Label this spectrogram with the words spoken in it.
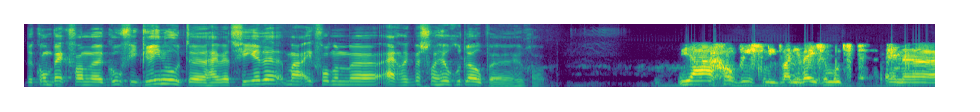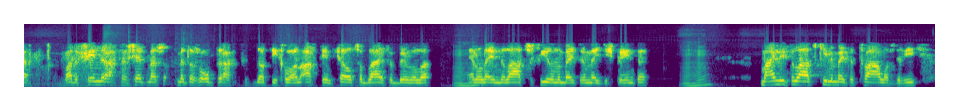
de comeback van Goofy Greenwood, hij werd vierde, maar ik vond hem eigenlijk best wel heel goed lopen, Hugo. Ja, gewoon wist niet waar hij wezen moet. En eh we hadden Vin erachter gezet met, met als opdracht dat hij gewoon achter in het veld zou blijven bubbelen. En alleen de laatste 400 meter een beetje sprinten. Mhm. Maar hij liep de laatste kilometer 12-3.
